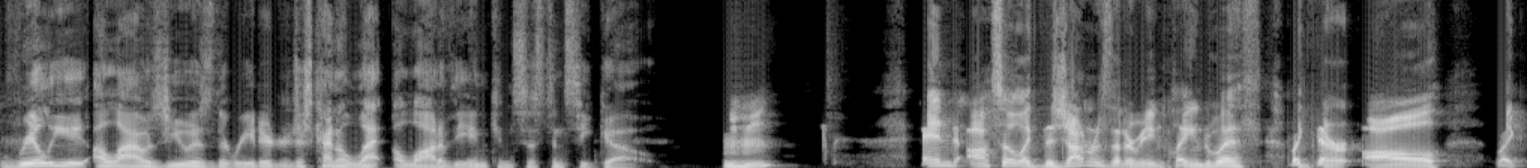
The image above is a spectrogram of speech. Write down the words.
really allows you as the reader to just kind of let a lot of the inconsistency go. Mm-hmm. And also, like the genres that are being played with, like they're all like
